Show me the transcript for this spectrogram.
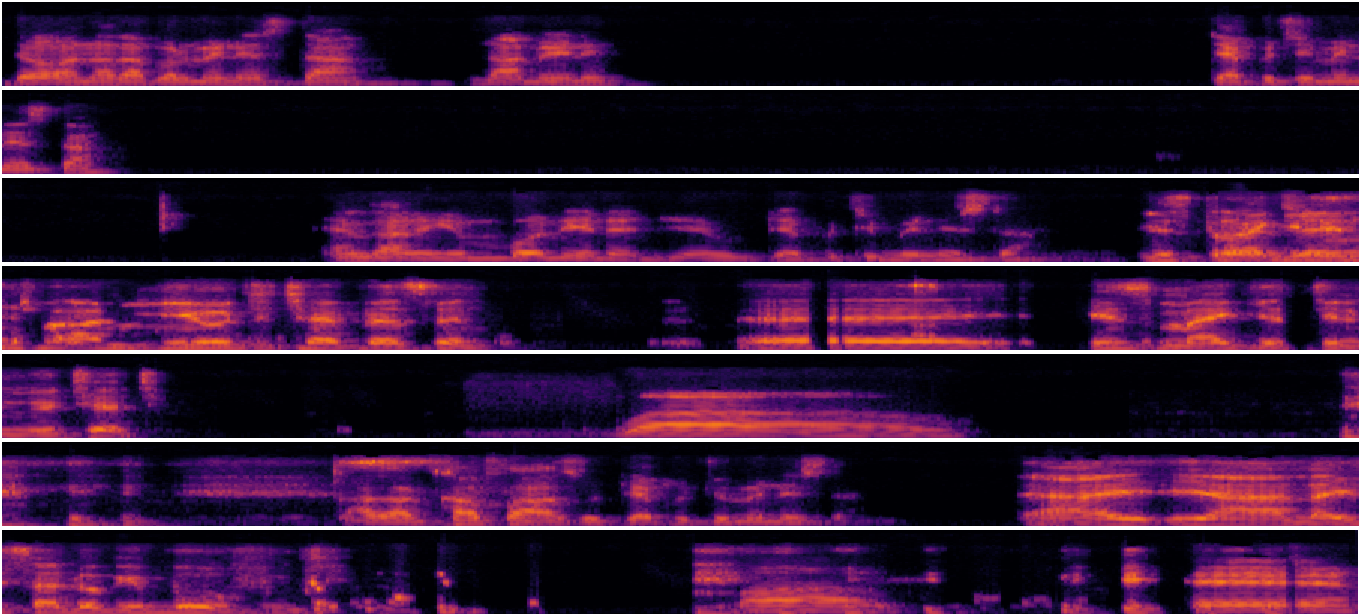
The Honorable Minister, Lamini. Deputy Minister. engani ngimbonile nje uDeputy Minister. You're struggling to unmute, Chairperson. Uh, his mic is still muted. Wow. Akachafaza uDeputy Minister. Hayi ya la isaloku ibovu. Wow. Eh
